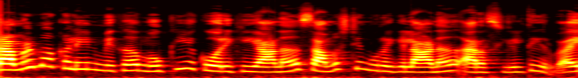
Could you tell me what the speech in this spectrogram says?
தமிழ் மக்களின் மிக முக்கிய கோரிக்கையான சமஷ்டி முறையிலான அரசியல் தீர்வை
